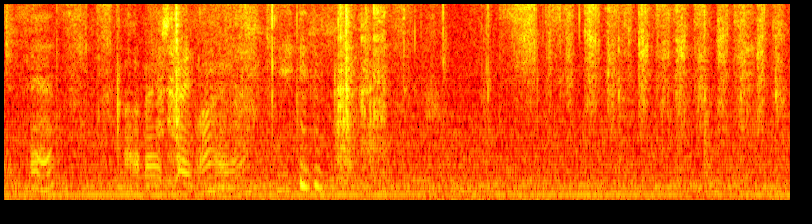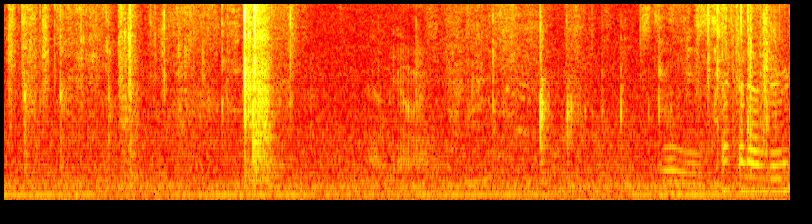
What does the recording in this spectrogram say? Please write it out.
It fits. Not a very straight line, though. That'll be alright. Then you tuck it under.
